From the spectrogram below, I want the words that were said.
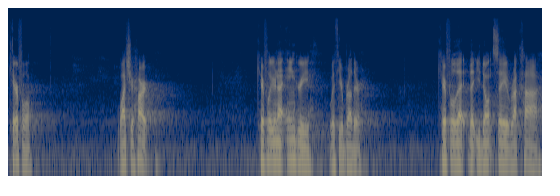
Careful. Watch your heart. Careful you're not angry with your brother. Careful that, that you don't say raca,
